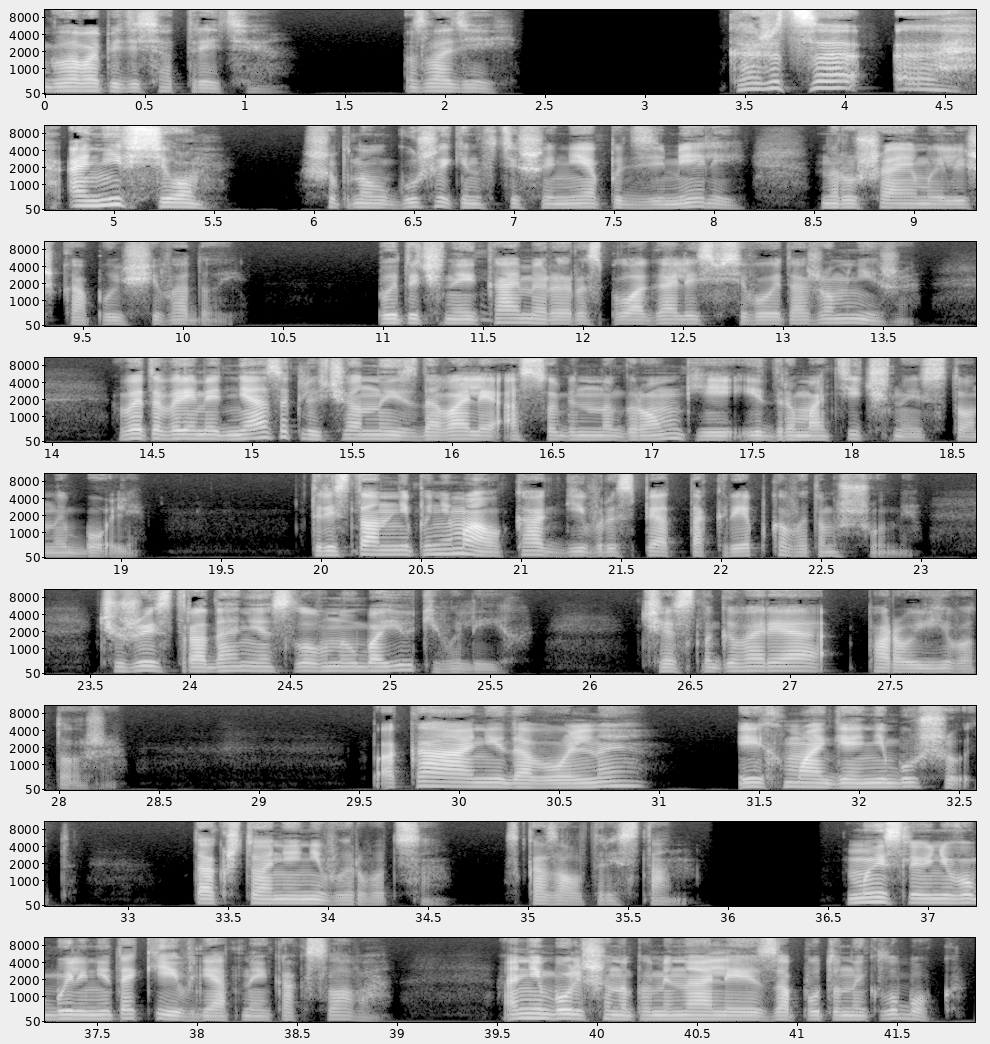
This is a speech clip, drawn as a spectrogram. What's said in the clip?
Глава 53. Злодей. «Кажется, э, они все, шепнул Гушекин в тишине подземелий, нарушаемой лишь капающей водой. Пыточные камеры располагались всего этажом ниже. В это время дня заключенные издавали особенно громкие и драматичные стоны боли. Тристан не понимал, как гивры спят так крепко в этом шуме. Чужие страдания словно убаюкивали их. Честно говоря, порой его тоже. «Пока они довольны, их магия не бушует, так что они не вырвутся», — сказал Тристан. Мысли у него были не такие внятные, как слова. Они больше напоминали запутанный клубок.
